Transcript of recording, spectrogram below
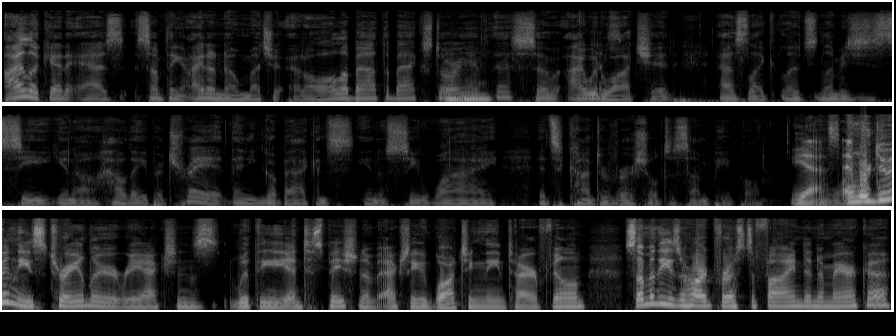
I look at it as something I don't know much at all about the backstory of this. So I would Mm-hmm. Yes. watch it as like let's let me just see you know how they portray it. Then you can go back and you know see why it's controversial to some people. yes, why and we're doing these trailer reactions with the anticipation of actually watching the entire film. Some of these are hard for us to find in America.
